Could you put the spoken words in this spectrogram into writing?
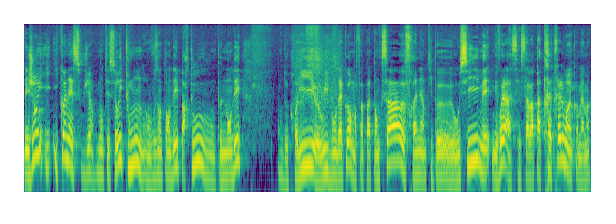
les gens, ils, connaissent. Je dire, Montessori, tout le monde, vous entendez partout, on peut demander. De Crowley, euh, oui, bon, d'accord, mais enfin, pas tant que ça. Euh, freiner un petit peu aussi, mais, mais voilà, ça va pas très très loin quand même. Hein.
